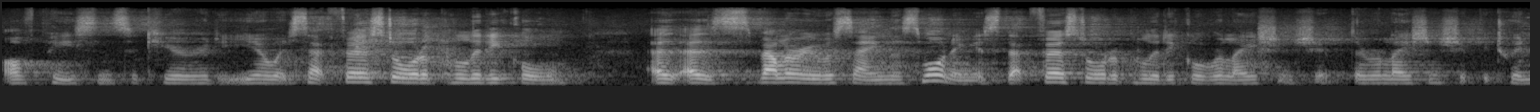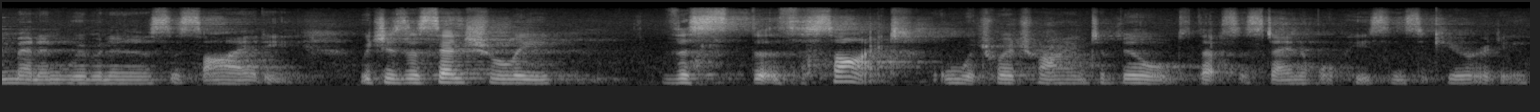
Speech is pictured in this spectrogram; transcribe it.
of peace and security. You know, it's that first order political, as Valerie was saying this morning, it's that first order political relationship, the relationship between men and women in a society, which is essentially the, the, the site in which we're trying to build that sustainable peace and security.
